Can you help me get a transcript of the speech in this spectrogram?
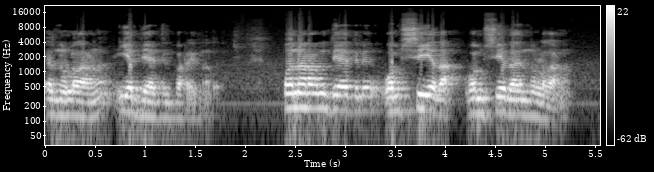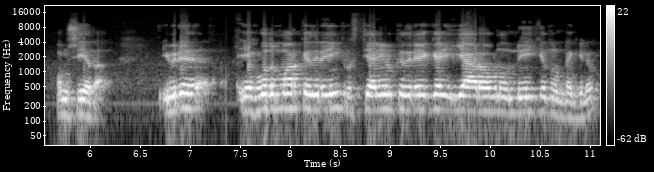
എന്നുള്ളതാണ് ഈ അധ്യായത്തിൽ പറയുന്നത്. പതിനാറാം അധ്യായത്തിൽ വംശീയത വംശീയത എന്നുള്ളതാണ്. വംശീയത. ഇവർ യഹൂദന്മാർക്കെതിരെയും ക്രിസ്ത്യാനികൾക്കെതിരെയൊക്കെ ഈ ആരോപണം ഉന്നയിക്കുന്നുണ്ടെങ്കിലും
